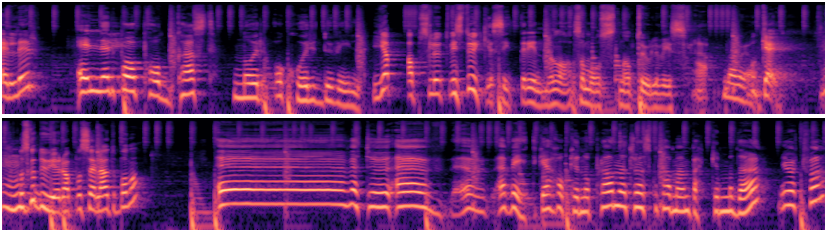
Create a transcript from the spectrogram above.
Eller Eller på podkast når og hvor du vil. Ja, absolutt. Hvis du ikke sitter inne, da, som oss, naturligvis. Ja, det var jo. Ok. Hva skal du gjøre på cella etterpå, da? Eh, vet du, jeg, jeg, jeg vet ikke. Jeg har ikke noen plan. Jeg tror jeg skal ta meg en backen med det, i hvert fall.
